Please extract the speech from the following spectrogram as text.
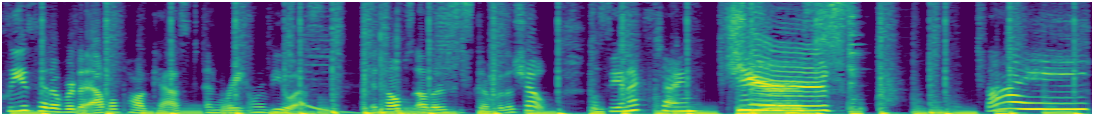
please head over to Apple Podcast and rate and review us. It helps others discover the show. We'll see you next time. Cheers! Bye!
